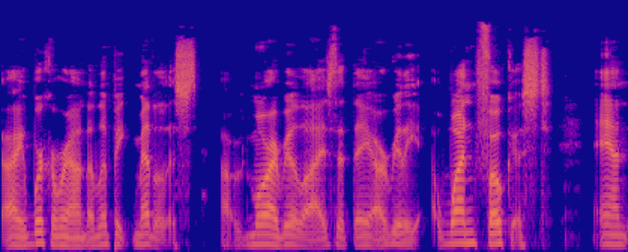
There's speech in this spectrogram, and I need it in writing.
I work around Olympic medalists. Uh, the more I realize that they are really one focused, and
